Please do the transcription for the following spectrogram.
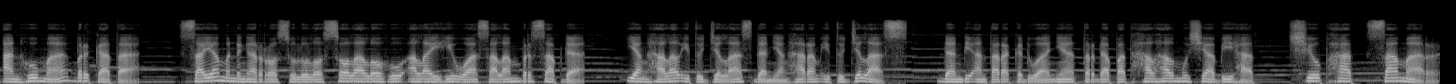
anhuma berkata, saya mendengar Rasulullah Shallallahu alaihi wasallam bersabda, yang halal itu jelas dan yang haram itu jelas, dan di antara keduanya terdapat hal-hal musyabihat, syubhat, samar,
